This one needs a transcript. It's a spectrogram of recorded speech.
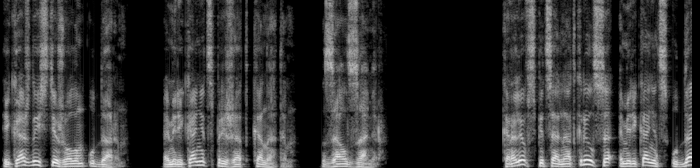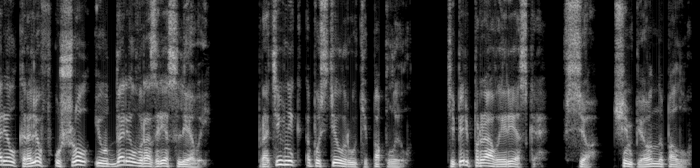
И каждый с тяжелым ударом. Американец прижат к канатам. Зал замер. Королев специально открылся, американец ударил, Королев ушел и ударил в разрез левый. Противник опустил руки, поплыл. Теперь правый резко. Все, чемпион на полу.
